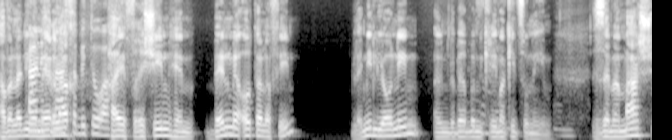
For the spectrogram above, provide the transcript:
אבל אני אומר לך, הביטוח. ההפרשים הם בין מאות אלפים למיליונים, אני מדבר במקרים הקיצוניים. זה ממש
